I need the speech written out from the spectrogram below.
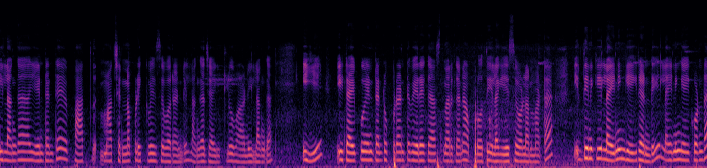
ఈ లంగా ఏంటంటే పాత మా చిన్నప్పుడు ఎక్కువ వేసేవారండి. లంగా జాకెట్లు వాణి లంగా. ఇవి ఈ టైపు ఏంటంటే ఇప్పుడంటే వేరేగా వేస్తున్నారు కానీ అప్పుడైతే ఇలా వేసేవాళ్ళు అనమాట దీనికి లైనింగ్ వేయరండి. లైనింగ్ వేయకుండా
